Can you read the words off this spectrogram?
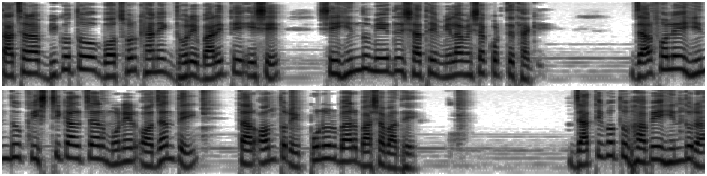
তাছাড়া বিগত বছরখানেক ধরে বাড়িতে এসে সে হিন্দু মেয়েদের সাথে মেলামেশা করতে থাকে, যার ফলে হিন্দু কৃষ্টি কালচার মনের অজান্তেই তার অন্তরে পুনর্বার বাসা বাঁধে। জাতিগতভাবে হিন্দুরা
